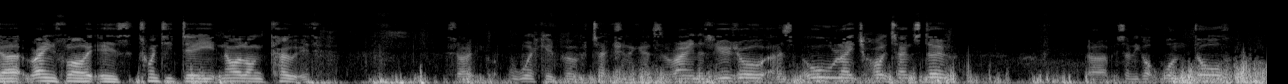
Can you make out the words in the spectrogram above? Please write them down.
uh, Rainfly is 20D nylon coated. So wicked protection against the rain as usual, as all nature hike tents do. Um, it's only got one door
